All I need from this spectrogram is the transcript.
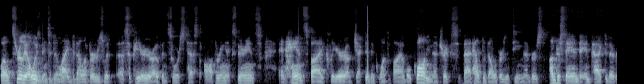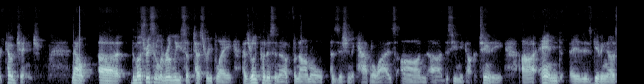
well, it's really always been to delight developers with a superior open source test authoring experience, enhanced by clear, objective, and quantifiable quality metrics that help developers and team members understand the impact of every code change. Now, uh, the most recent release of Test Replay has really put us in a phenomenal position to capitalize on uh, this unique opportunity. Uh, and it is giving us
